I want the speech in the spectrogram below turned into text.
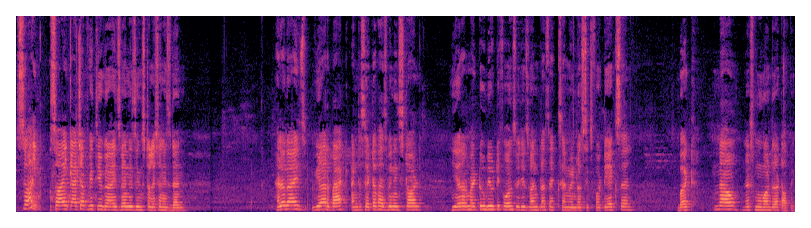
So I'll so I'll catch up with you guys when this installation is done. Hello guys we are back and the setup has been installed. Here are my two beauty phones which is OnePlus X and Windows 640 XL but now let's move on to the topic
